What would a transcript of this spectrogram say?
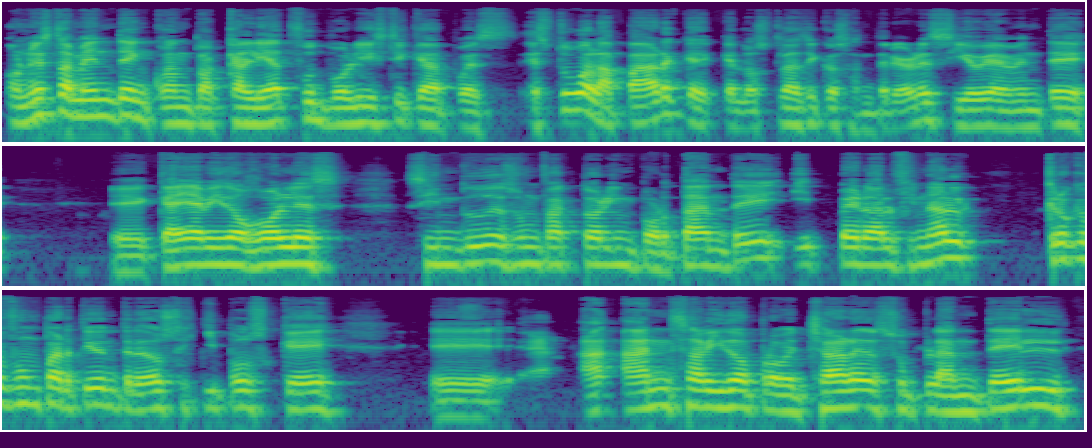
Honestamente, en cuanto a calidad futbolística, pues estuvo a la par que, que los clásicos anteriores y obviamente eh, que haya habido goles sin duda es un factor importante, y, pero al final creo que fue un partido entre dos equipos que eh, han sabido aprovechar su plantel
